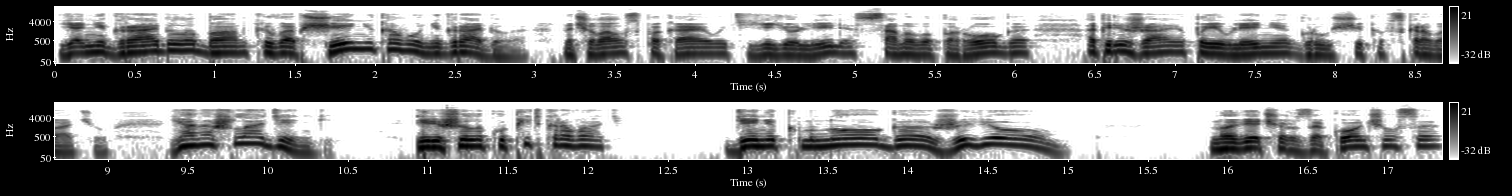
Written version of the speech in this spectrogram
я не грабила банк и вообще никого не грабила», начала успокаивать ее Лиля с самого порога, опережая появление грузчиков с кроватью. «Я нашла деньги и решила купить кровать. Денег много, живем». Но вечер закончился,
